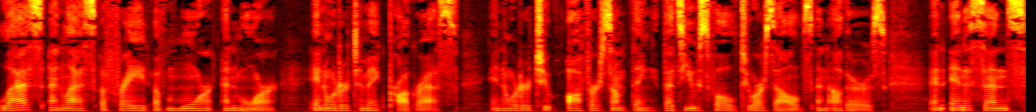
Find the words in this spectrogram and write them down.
less and less afraid of more and more in order to make progress, in order to offer something that's useful to ourselves and others. And innocence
